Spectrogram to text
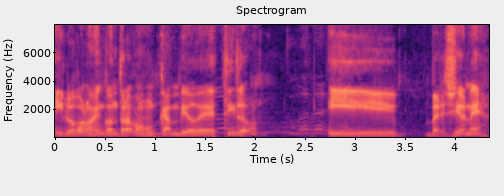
Y luego nos encontramos un cambio de estilo y versiones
